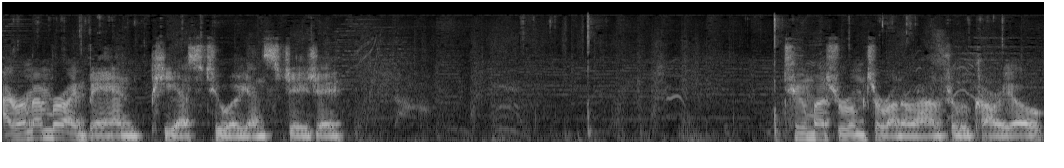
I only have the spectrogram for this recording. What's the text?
I remember I banned PS2 against JJ. Too much room to run around for Lucario.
